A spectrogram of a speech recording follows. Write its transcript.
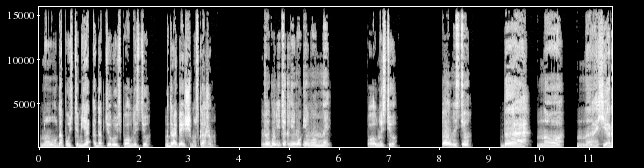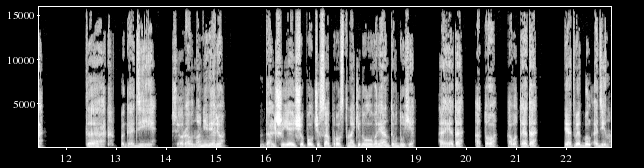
ну, допустим, я адаптируюсь полностью, к дробящему, скажем. Вы будете к нему иммунны. Полностью? Полностью. Да, но нахер. Так, погоди, все равно не верю. Дальше я еще полчаса просто накидывал варианты в духе. А это, а то, а вот это. И ответ был один.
